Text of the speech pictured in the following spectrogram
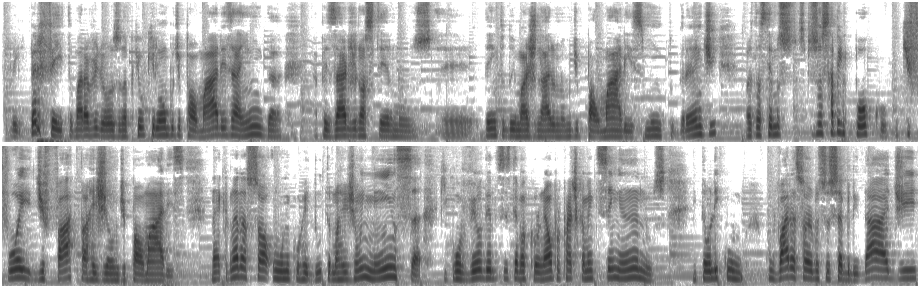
Falei, perfeito, maravilhoso, né? Porque o Quilombo de Palmares ainda, apesar de nós termos é, dentro do imaginário o nome de Palmares muito grande, mas nós temos, as pessoas sabem pouco o que foi de fato a região de Palmares, né? Que não era só um único reduto, é uma região imensa que conviveu dentro do sistema colonial por praticamente 100 anos. Então ali com com várias formas de sociabilidade,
